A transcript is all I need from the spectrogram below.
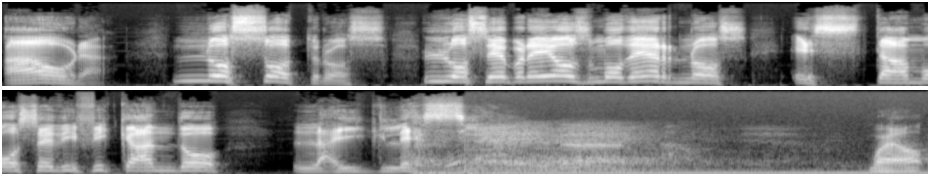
Ahora, nosotros, los hebreos modernos, estamos edificando la iglesia. Well,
